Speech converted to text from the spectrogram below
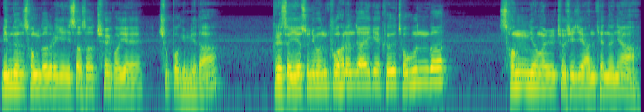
믿는 성도들에게 있어서 최고의 축복입니다. 그래서 예수님은 구하는 자에게 그 좋은 것 성령을 주시지 않겠느냐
